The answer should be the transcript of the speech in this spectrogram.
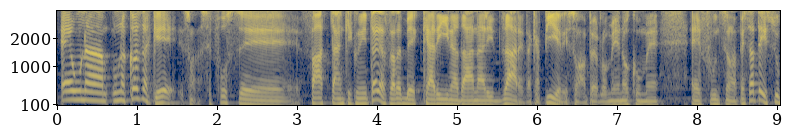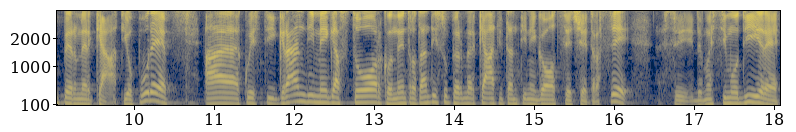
È una, una cosa che insomma, se fosse fatta anche qui in Italia sarebbe carina da analizzare, da capire insomma perlomeno come eh, funziona. Pensate ai supermercati oppure a questi grandi megastore con dentro tanti supermercati, tanti negozi eccetera. Se se dovessimo dire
